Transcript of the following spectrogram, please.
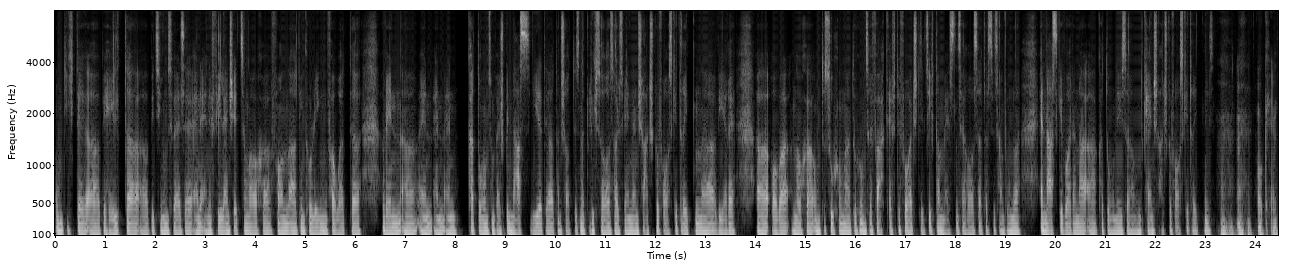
undichte Behälter beziehungsweise eine, eine eine Fehleinschätzung auch äh, von äh, den Kollegen vor Ort. Äh, wenn ein, ein, ein Karton zum Beispiel nass wird, ja, dann schaut es natürlich so aus, als wenn ein Schadstoff ausgetreten wäre. Aber nach äh, Untersuchung durch unsere Fachkräfte vor Ort stellt sich dann meistens heraus, dass es einfach nur ein nass gewordener Karton ist und kein Schadstoff ausgetreten ist. Mhm, mhm. okay.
